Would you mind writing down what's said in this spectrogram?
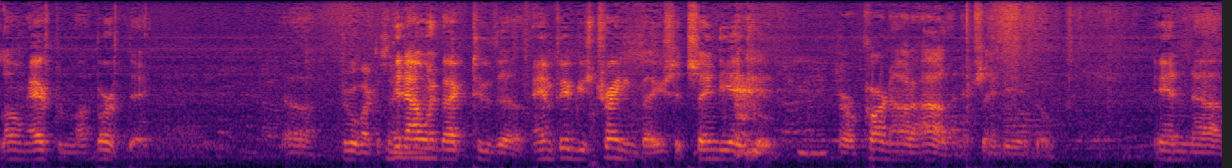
long after my birthday. Uh, To go back to San then I went back to the amphibious training base at San Diego, Mhm. or Coronado Island at San Diego, And uh,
